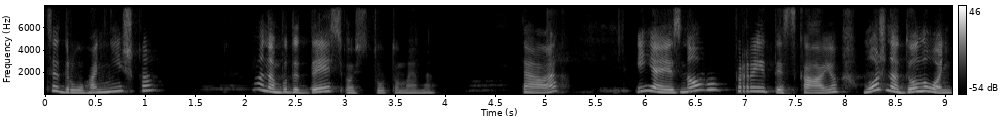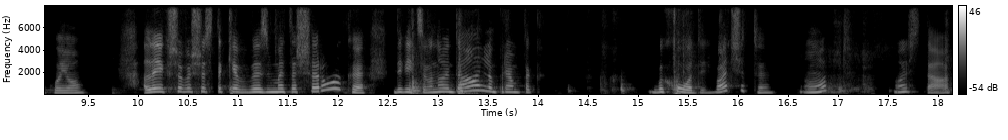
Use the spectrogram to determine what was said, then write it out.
це друга ніжка. І Вона буде десь ось тут у мене. Так. І я її знову притискаю. Можна долонькою. Але якщо ви щось таке візьмете широке, дивіться, воно ідеально прям так виходить, бачите? От, ось так.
